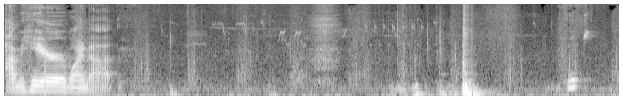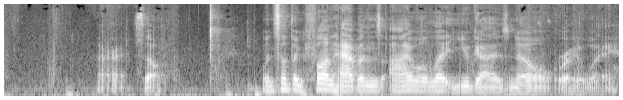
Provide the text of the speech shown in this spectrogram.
I'm here, why not? Oops. Alright, so when something fun happens, I will let you guys know right away.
